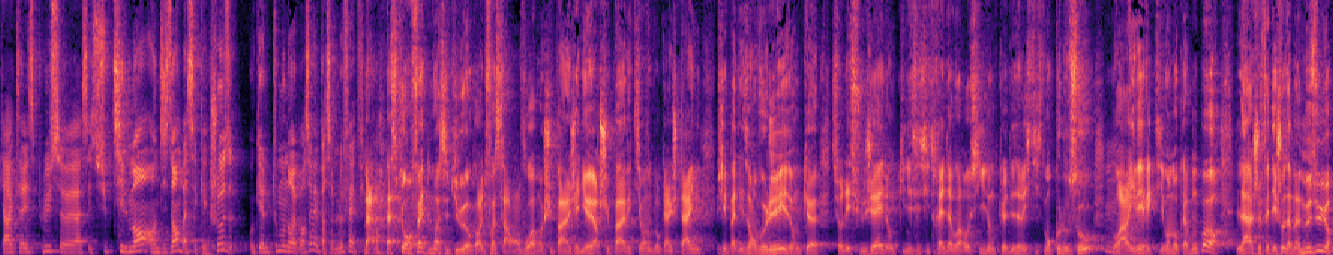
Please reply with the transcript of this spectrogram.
caractérises plus euh, assez subtilement en disant bah c'est quelque chose auquel tout le monde aurait pensé mais personne ne le fait. Bah, parce qu'en fait moi si tu veux encore une fois ça renvoie, moi je suis pas ingénieur, je suis pas effectivement donc Einstein, j'ai pas des envolées donc euh, sur des sujets donc qui nécessiteraient d'avoir aussi donc euh, des investissements colossaux pour mm. arriver effectivement donc à bon port. Là, je fais des choses à ma mesure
